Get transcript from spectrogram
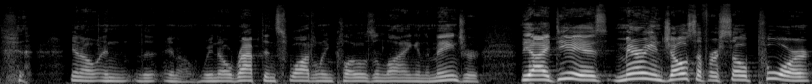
you know, in the, you know, we know wrapped in swaddling clothes and lying in the manger. The idea is Mary and Joseph are so poor,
